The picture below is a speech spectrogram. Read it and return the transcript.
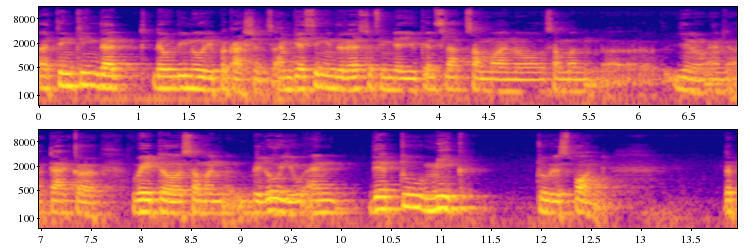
uh, thinking that there would be no repercussions. I'm guessing in the rest of India you can slap someone or someone, uh, you know, and attack a waiter or someone below you and they're too meek to respond. The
